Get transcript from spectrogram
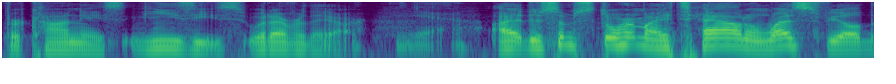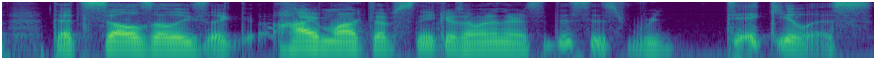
for Kanye's Yeezys, whatever they are. yeah. I, there's some store in my town in Westfield that sells all these like high marked up sneakers. I went in there and said, "This is ridiculous."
